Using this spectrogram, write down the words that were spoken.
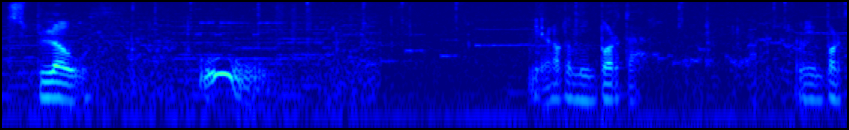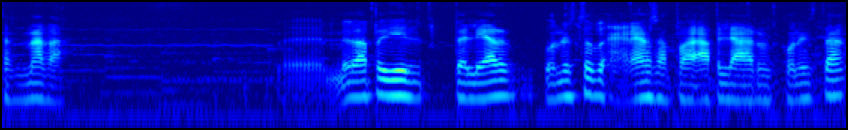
Explode. Uh. Mira lo que me importa. No me importa nada. Eh, me va a pedir pelear con esto. Vamos a pelearnos con esta.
